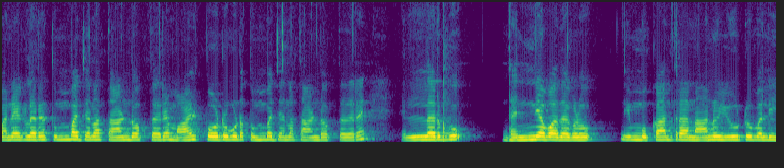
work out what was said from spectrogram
ಮನೆಗಳರೆ ತುಂಬ ಜನ ತಗೊಂಡು ಹೋಗ್ತಾಯಿದ್ದಾರೆ ಮಾಲ್ಟ್ ಪೌಡ್ರ್ ಕೂಡ ತುಂಬ ಜನ ತಗೊಂಡೋಗ್ತಾಯಿದ್ದಾರೆ ಎಲ್ಲರಿಗೂ ಧನ್ಯವಾದಗಳು. ನಿಮ್ಮ ಮುಖಾಂತರ ನಾನು ಯೂಟ್ಯೂಬಲ್ಲಿ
